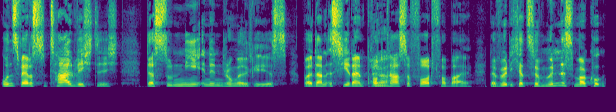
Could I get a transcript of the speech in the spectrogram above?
uns wäre das total wichtig, dass du nie in den Dschungel gehst, weil dann ist hier dein Podcast sofort vorbei. Da würde ich jetzt zumindest mal gucken,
